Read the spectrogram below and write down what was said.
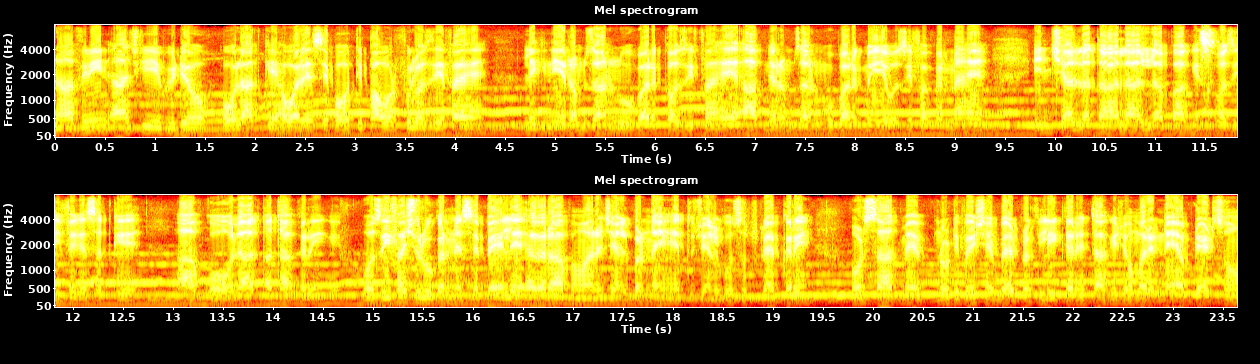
नाजरीन, आज की ये वीडियो औलाद के हवाले से बहुत ही पावरफुल वजीफ़ा है। लेकिन ये रमज़ान मुबारक का वजीफ़ा है। आपने रमज़ान मुबारक में ये वजीफ़ा करना है। इन अल्लाह पाक इस वजीफ़े के सदक़े आपको औलाद अता करेंगे। वजीफ़ा शुरू करने से पहले अगर आप हमारे चैनल पर नए हैं तो चैनल को सब्सक्राइब करें और साथ में नोटिफिकेशन बेल पर क्लिक करें ताकि जो हमारे नए अपडेट्स हों,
